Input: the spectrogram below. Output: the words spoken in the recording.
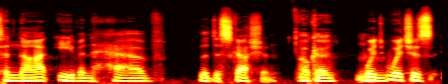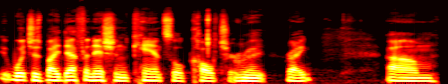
to not even have the discussion, Okay. which which is which is by definition cancel culture, Right. right? Um,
